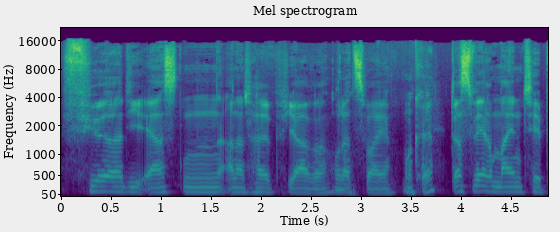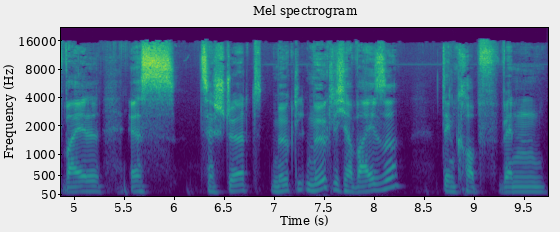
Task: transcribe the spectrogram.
Für die ersten anderthalb Jahre oder zwei. Okay. Das wäre mein Tipp, weil es zerstört mög möglicherweise den Kopf, wenn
